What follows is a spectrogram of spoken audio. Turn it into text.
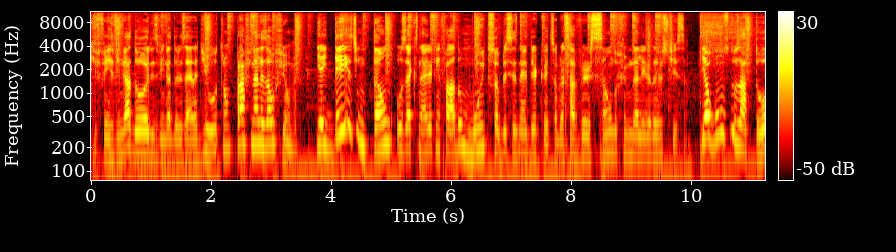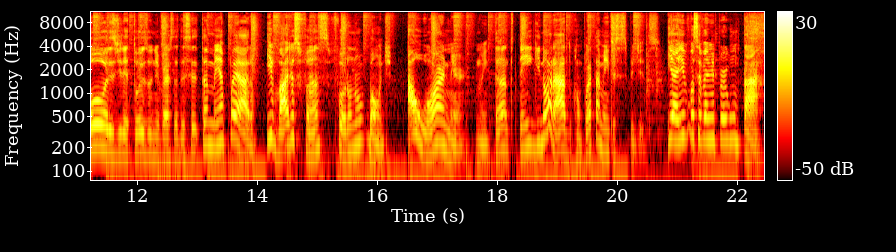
que fez Vingadores, Vingadores Era de Ultron, para finalizar o filme. E aí, desde então, o Zack Snyder tem falado muito sobre esse Snyder Cut, sobre essa versão do filme da Liga da Justiça. E alguns dos atores, diretores do universo da DC também apoiaram. E vários fãs foram no bonde. A Warner, no entanto, tem ignorado completamente esses pedidos. E aí você vai me perguntar,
